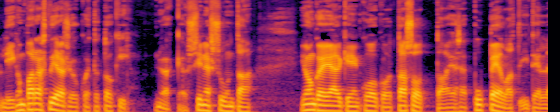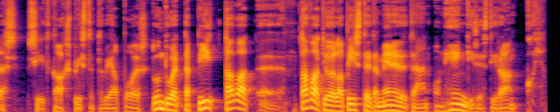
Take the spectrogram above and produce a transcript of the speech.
liikan parasta vierasjoukkuetta toki nyökkäys sinne suuntaan, jonka jälkeen KK tasoittaa ja sä pupellat itsellesi siitä kaksi pistettä vielä pois. Tuntuu, että pi- tavat, äh, tavat, joilla pisteitä menetetään, on henkisesti rankkoja.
